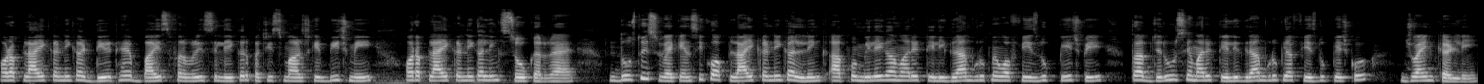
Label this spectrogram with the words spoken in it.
और अप्लाई करने का डेट है 22 फरवरी से लेकर 25 मार्च के बीच में और अप्लाई करने का लिंक शो कर रहा है। दोस्तों, इस वैकेंसी को अप्लाई करने का लिंक आपको मिलेगा हमारे टेलीग्राम ग्रुप में व फेसबुक पेज पे। तो आप ज़रूर से हमारे टेलीग्राम ग्रुप या फेसबुक पेज को ज्वाइन कर लें।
